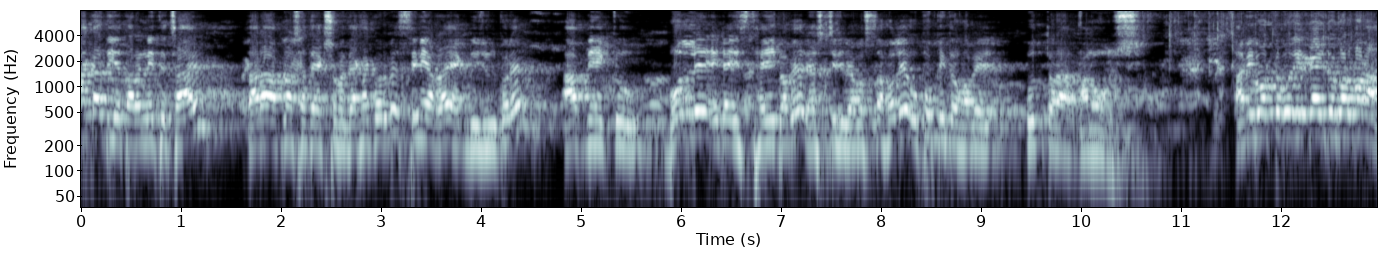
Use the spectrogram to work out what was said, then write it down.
টাকা দিয়ে তারা নিতে চায় তারা আপনার সাথে একসময় দেখা করবে সিনিয়ররা এক দুইজন করে। আপনি একটু বললে এটা স্থায়ীভাবে রেস্ট্রির ব্যবস্থা হলে উপকৃত হবে উত্তরার মানুষ। আমি বক্তব্য দীর্ঘায়িত করব না।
